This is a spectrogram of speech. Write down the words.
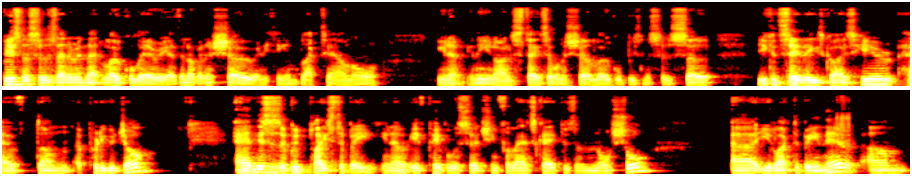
businesses that are in that local area. They're not going to show anything in Blacktown or, you know, in the United States. They want to show local businesses. So you can see these guys here have done a pretty good job. And this is a good place to be. You know, if people are searching for landscapers in the North Shore, uh, you'd like to be in there, um,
